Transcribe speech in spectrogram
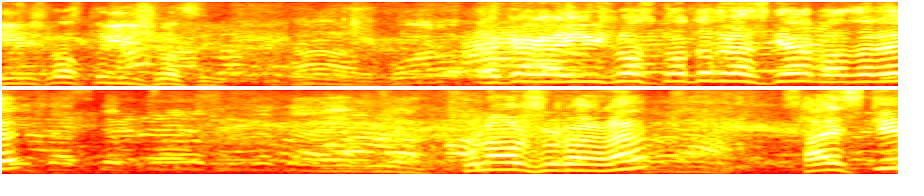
ইলিশ মাছ তো ইলিশ ইলিশ মাছ কত করে বাজারে? পনেরোশো টাকা, না? সাইজ কি?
